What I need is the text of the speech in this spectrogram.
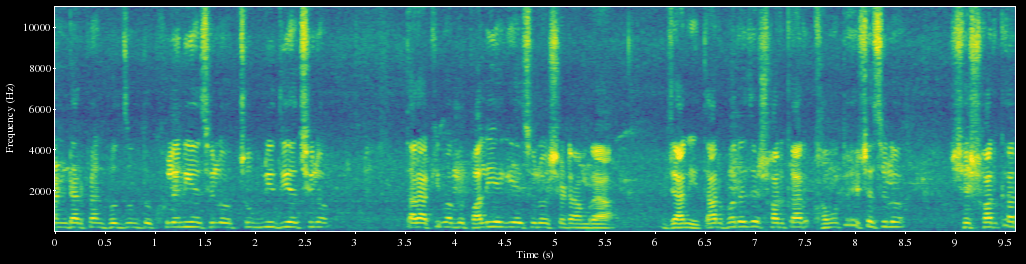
আন্ডার প্যান্ট পর্যন্ত খুলে নিয়েছিল চুগনি দিয়েছিল, তারা কীভাবে পালিয়ে গিয়েছিল সেটা আমরা জানি। তারপরে যে সরকার ক্ষমতা এসেছিল, সে সরকার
